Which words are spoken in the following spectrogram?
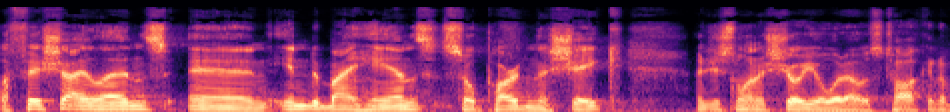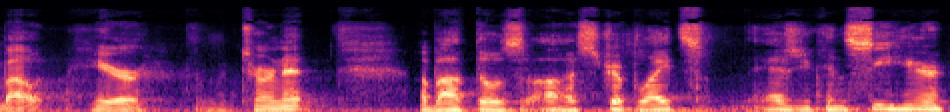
a fisheye lens and into my hands, so pardon the shake. I just want to show you what I was talking about here. I'm going to turn it about those uh, strip lights. As you can see here,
